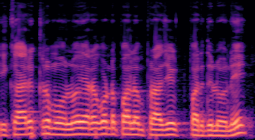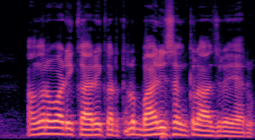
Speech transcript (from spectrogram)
ఈ కార్యక్రమంలో ఎర్రగొండపాలెం ప్రాజెక్టు పరిధిలోని అంగన్వాడీ కార్యకర్తలు భారీ సంఖ్యలో హాజరయ్యారు.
